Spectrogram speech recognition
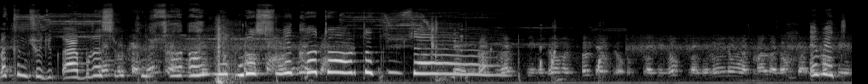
Bakın çocuklar burası bir kumsal. Anne burası ne kadar da güzel. Evet.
